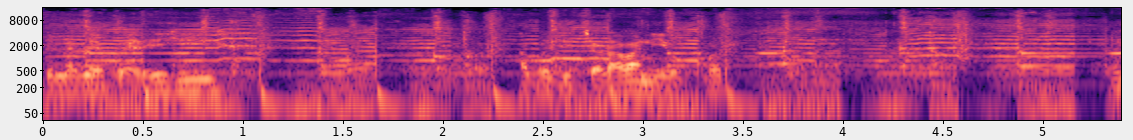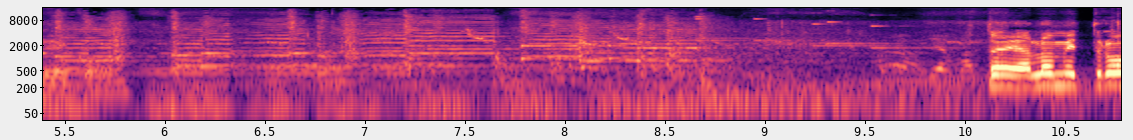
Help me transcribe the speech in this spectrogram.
પેલા બે પહેરી છે. આ બધી ચડાવવાની છે ઉપર. જોઈએ કહો તો હેલો મિત્રો,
